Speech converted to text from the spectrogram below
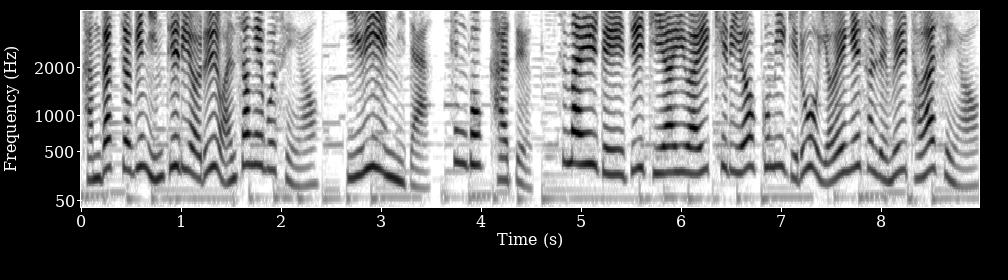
감각적인 인테리어를 완성해보세요. 2위입니다. 행복 가득 스마일 데이지 DIY 캐리어 꾸미기로 여행의 설렘을 더하세요.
